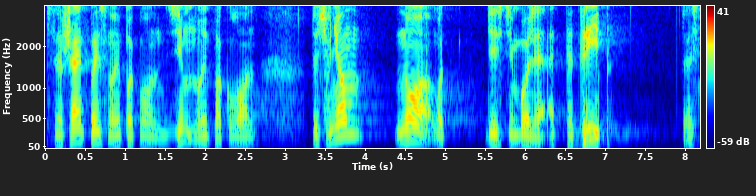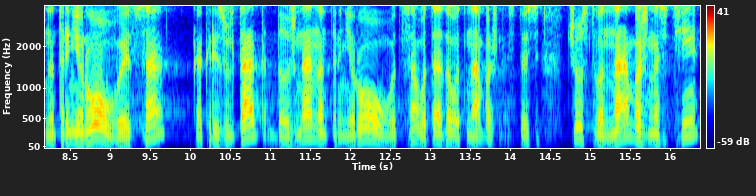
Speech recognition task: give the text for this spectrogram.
совершает поясной поклон, земной поклон. То есть в нем, но вот здесь тем более это дриб, то есть натренировывается, как результат должна натренировываться вот эта вот набожность. То есть чувство набожности,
